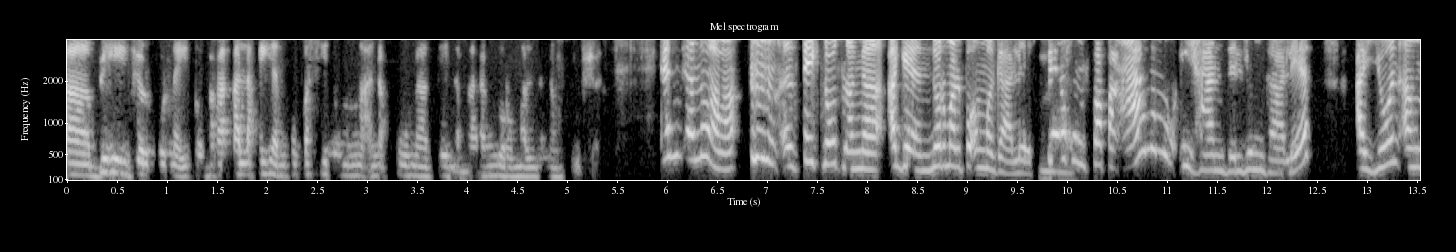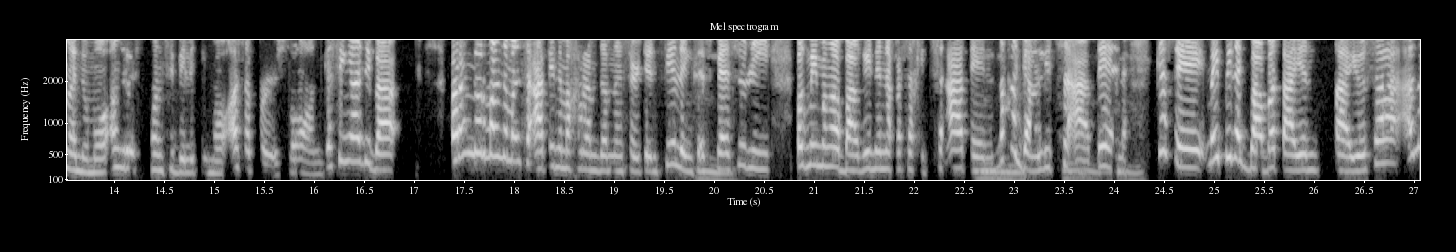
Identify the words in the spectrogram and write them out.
ah, behavior po na ito. Baka kalakihan po kasi ng mga anak po natin na parang normal na lang po siya. And ano ah, take note lang na, again, normal po ang magalit. Pero Mm. kung papaano mo i-handle yung galit, ayun ang ano mo, ang responsibility mo as a person. Kasi nga, di ba, parang normal naman sa atin na makaramdam ng certain feelings, Mm. especially pag may mga bagay na nakasakit sa atin, Mm. nakagalit sa atin. Mm. Kasi may pinagbabatayan tayo sa ano,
